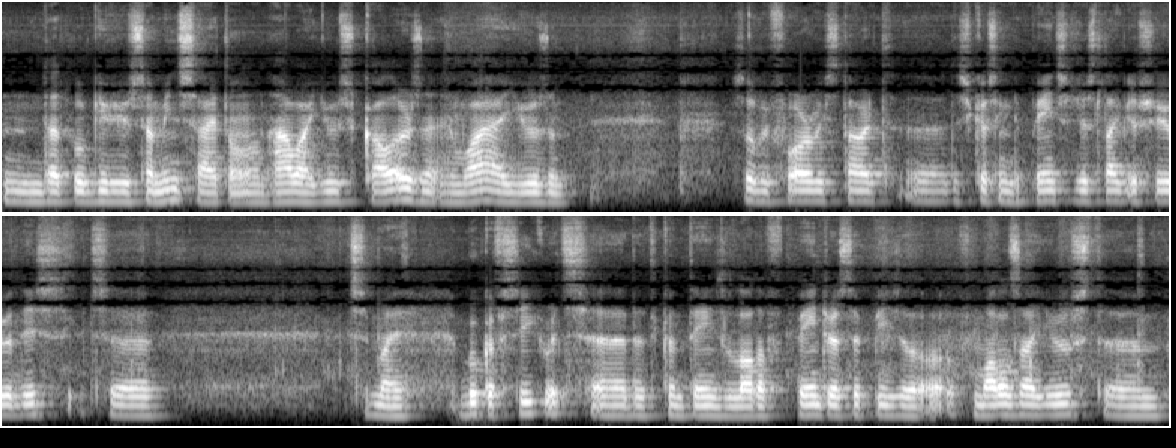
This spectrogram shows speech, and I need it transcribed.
that will give you some insight on how I use colors and why I use them. So before we start uh, discussing the paints, I'd just like to show you this. It's, uh, it's my book of secrets uh, that contains a lot of paint recipes of models I used. Um,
